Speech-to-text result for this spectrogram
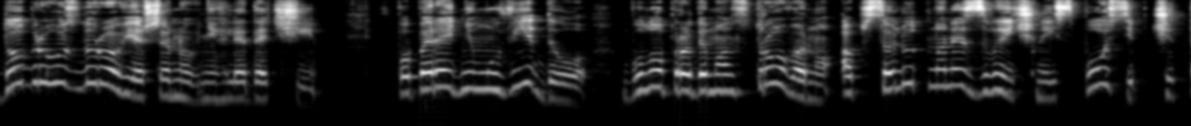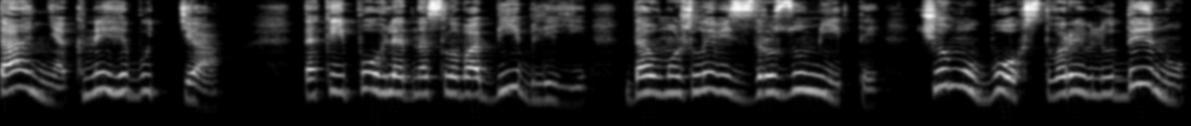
Доброго здоров'я, шановні глядачі! В попередньому відео було продемонстровано абсолютно незвичний спосіб читання книги буття. Такий погляд на слова Біблії дав можливість зрозуміти, чому Бог створив людину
